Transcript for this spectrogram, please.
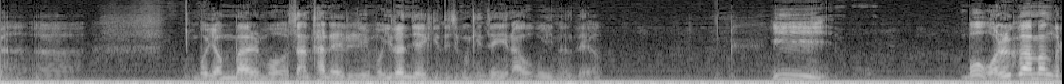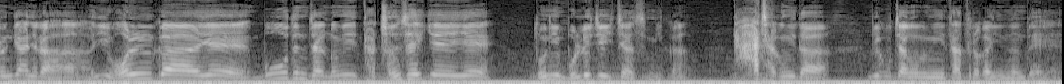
어, 뭐 연말 뭐 산타넬리 뭐 이런 얘기도 지금 굉장히 나오고 있는데요. 이 뭐 월가만 그런 게 아니라 이 월가의 모든 자금이 다 전 세계에 돈이 몰려져 있지 않습니까? 다 자금이 다 미국 자금이 다 들어가 있는데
